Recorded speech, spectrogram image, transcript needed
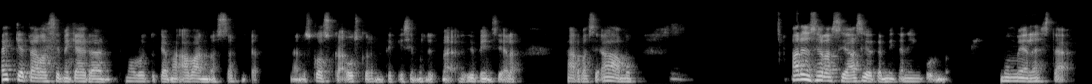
kaikkia tällaisia me käydään, olen käymään avannossa, mitä mä en olisi koskaan uskonut, että tekisin, mutta nyt mä hyvin siellä harva se aamu. Paljon sellaisia asioita, mitä niin kuin mun mielestä,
